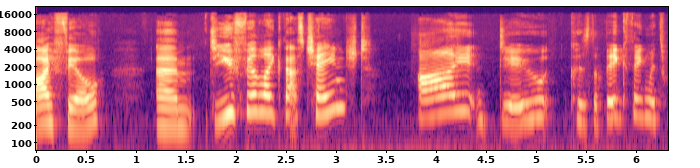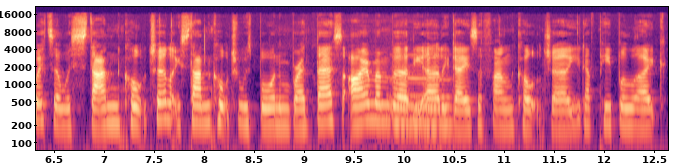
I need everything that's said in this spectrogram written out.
I feel. Um, do you feel like that's changed? I do because the big thing with Twitter was stan culture. Like stan culture was born and bred there. So I remember the early days of fan culture. You'd have people like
